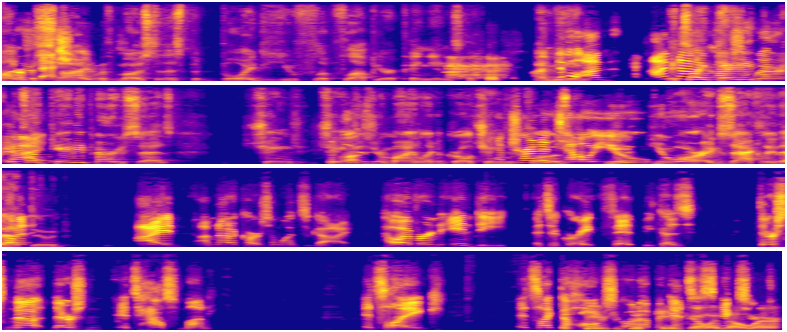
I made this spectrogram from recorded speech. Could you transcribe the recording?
on your side with most of this, but boy, do you flip flop your opinions. I mean, no, I'm I'm it's not like a Carson Katy Perry. It's like Katy Perry says, "Change changes Look, your mind like a girl changes I'm trying clothes." to tell you, you, you are exactly that, what- dude. I I'm not a Carson Wentz guy. However, in Indy, it's a great fit because there's not there's it's house money. It's like it's like the This Hawks team's- going up team's against the going Sixers. nowhere.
